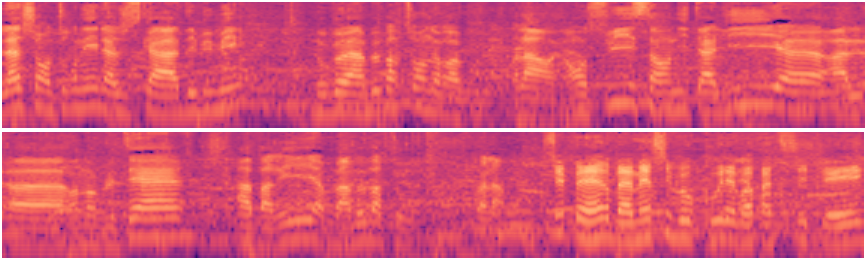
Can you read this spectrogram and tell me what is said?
là, je suis en tournée là jusqu'à début mai. Donc euh, un peu partout en Europe. Voilà, en Suisse, en Italie, euh, à- en Angleterre, à Paris, un peu, un peu partout. Voilà. Super, bah merci beaucoup d'avoir participé.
